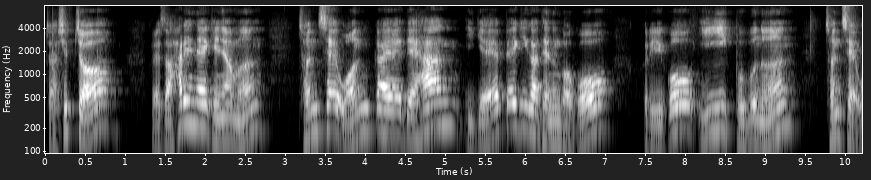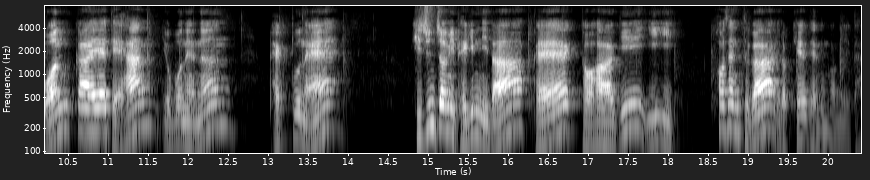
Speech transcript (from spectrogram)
자, 쉽죠? 그래서 할인의 개념은 전체 원가에 대한 이게 빼기가 되는 거고 그리고 이익 부분은 전체 원가에 대한 요번에는 100분의 기준점이 100입니다. 100 더하기 이익 퍼센트가 이렇게 되는 겁니다.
